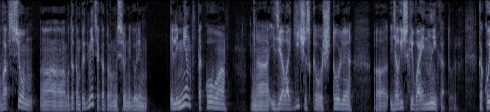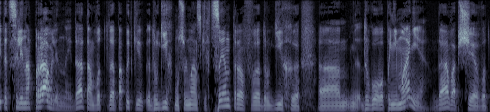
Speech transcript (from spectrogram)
во всем э, вот этом предмете, о котором мы сегодня говорим, элемент такого э, идеологического, что ли, идеологической войны, которая какой-то целенаправленной, да, там вот попытки других мусульманских центров, других, другого понимания, да, вообще вот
